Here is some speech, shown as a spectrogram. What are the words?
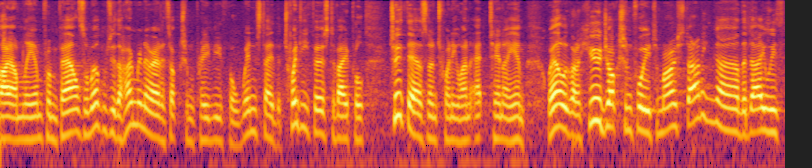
Hi, I'm Liam from Fowles and welcome to the Home Renovators Auction Preview for Wednesday the 21st of April 2021 at 10am. Well, we've got a huge auction for you tomorrow, starting uh, the day with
